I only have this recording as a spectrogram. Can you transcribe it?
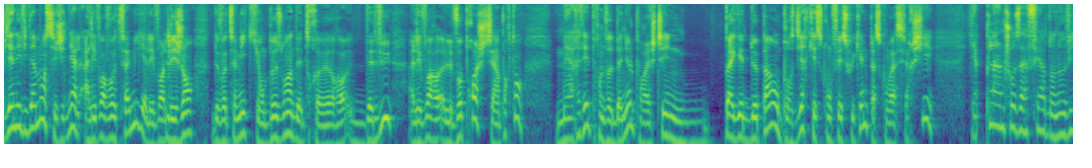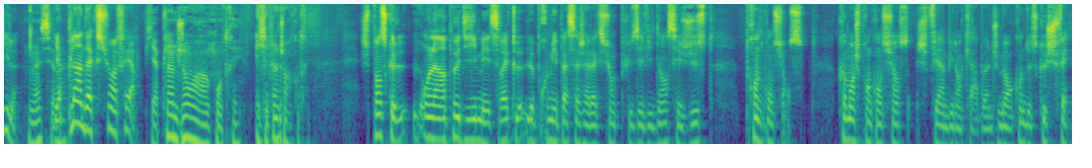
Bien évidemment, c'est génial. Allez voir votre famille, allez voir les gens de votre famille qui ont besoin d'être euh, d'être vus. Allez voir euh, vos proches, c'est important. Mais arrêtez de prendre votre bagnole pour acheter une baguette de pain ou pour se dire qu'est-ce qu'on fait ce week-end parce qu'on va se faire chier. Il y a plein de choses à faire dans nos villes. Ouais, Il y a vrai. plein d'actions à faire. Puis il y a plein de gens à rencontrer. Et il y a plein de gens à rencontrer. Je pense que on l'a un peu dit, mais c'est vrai que le, le premier passage à l'action le plus évident, c'est juste prendre conscience. Comment je prends conscience? Je fais un bilan carbone, je me rends compte de ce que je fais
